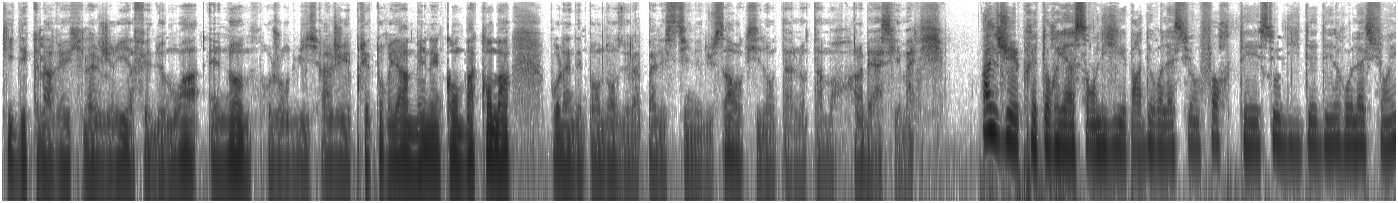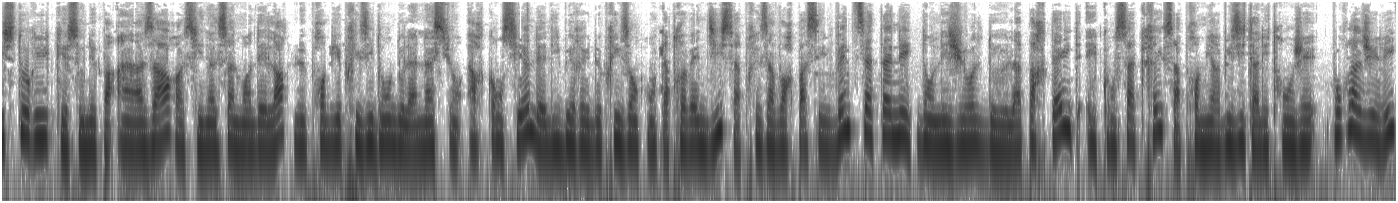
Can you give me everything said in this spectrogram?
qui déclarait que l'Algérie a fait de moi un homme. Aujourd'hui, Alger et Pretoria mènent un combat commun pour l'indépendance de la Palestine et du Sahara occidental notamment. Rabia Slimani. Alger et Pretoria sont liés par des relations fortes et solides, et des relations historiques, et ce n'est pas un hasard si Nelson Mandela, le premier président de la nation arc-en-ciel, est libéré de prison en 90 après avoir passé 27 années dans les geôles de l'apartheid et consacré sa première visite à l'étranger pour l'Algérie.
